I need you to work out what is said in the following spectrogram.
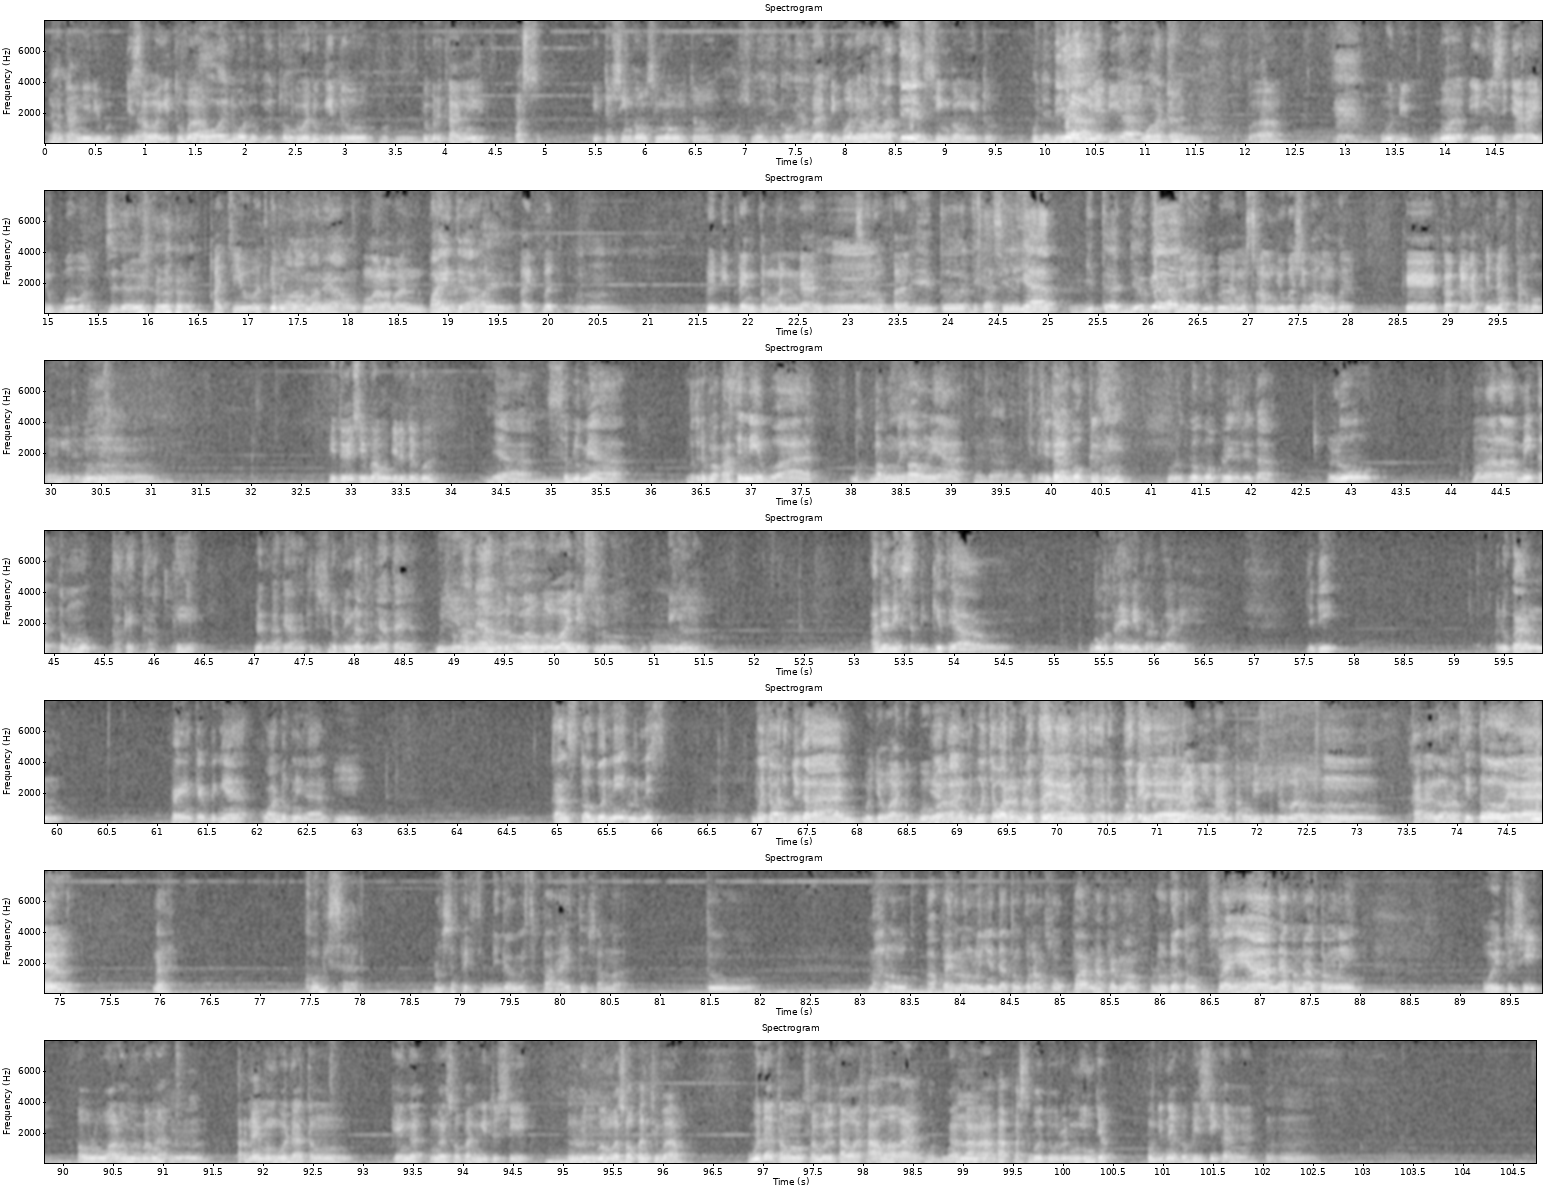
bertani di di sawah itu bang Oh, di waduk itu. di waduk itu Waduh. dia bertani pas itu singkong-singkong itu Oh, singkong-singkong yang berarti gue lewat lewatin singkong itu punya dia. punya dia Waduh. bang gue di gue ini sejarah hidup gue bang Sejarah. kacau banget gitu gue pengalaman yang pengalaman pahit ya iya. pahit banget Mm-mm. udah di prank temen kan kesurupan Gitu, dikasih lihat gitu juga. gila juga emang serem juga sih bang mukanya kayak kakek kakek datar mukanya gitu gitu Mm-mm. itu ya sih bang cerita gue ya sebelumnya berterima kasih nih buat Bang. Tong ya Udah mau cerita. ceritanya gokil sih menurut gua gokil cerita lu mengalami ketemu kakek-kakek dan kakek-kakek itu sudah meninggal ternyata ya? Besokannya, Iya, menurut oh. gua nggak wajar sih bang. Tinggal ada nih sedikit yang gua mau tanya nih berdua nih. Jadi lu kan pengen campingnya ke waduk nih kan? Iya. Kan setahu gua nih lu nih bocah waduk juga kan bocah waduk gua Iya kan, lu bocah waduk bet ya kan, bocah waduk bet ya gua tuh kan. berani nantang di situ bang Mm-mm. karena lu orang situ ya kan. Iya. Nah, kok bisa lu sampai diganggu separah itu sama tuh makhluk? Apa emang lu nya datang kurang sopan? Apa emang lu datang selengean datang-datang nih? wah itu sih Allah alam ya bang ya. Mm. karena emang gua datang kayak nggak nggak sopan gitu sih menurut gua nggak sopan sih bang gua datang sambil tawa-tawa kan. Ngakak-ngakak pas gua turun nginjek. Mungkin dia keberisikan kan. Mm-mm.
